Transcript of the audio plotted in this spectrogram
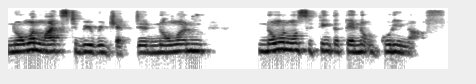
No one likes to be rejected. No one no one wants to think that they're not good enough.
